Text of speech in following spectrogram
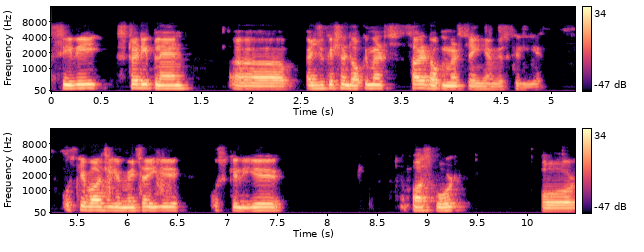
CV study plan education documents सारे डॉक्यूमेंट्स चाहिए हमें उसके लिए। उसके बाद ये हमें चाहिए, उसके लिए पासपोर्ट और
